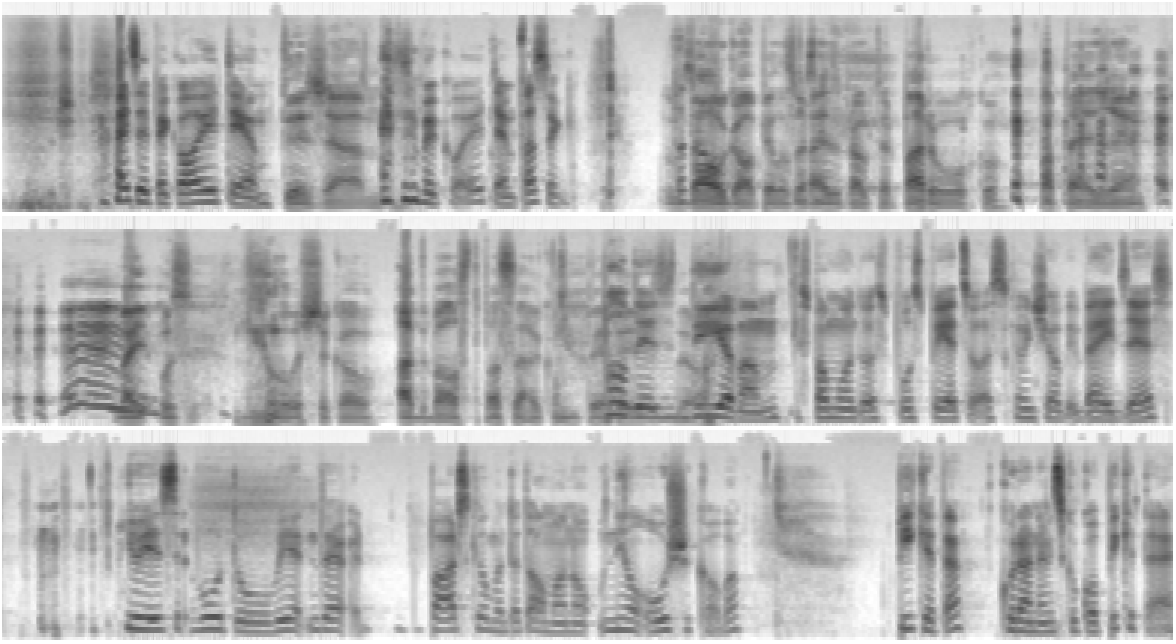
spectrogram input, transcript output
Aizej pie kojotiem. Tiešām. Aizej pie kojotiem. Pasaki. Uz Daugaupils var aizbraukt ar parūku, papēžiem. Vai uz Nilušakovu atbalsta pasākumu. pie Paldies Rīgas. Dievam! Es pamodos puspiecos, ka viņš jau bija beidzies. Jo, ja es būtu vien, pāris kilometru attālumā no Nila Ušakova, piketa, kurā nevis kaut ko piketē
